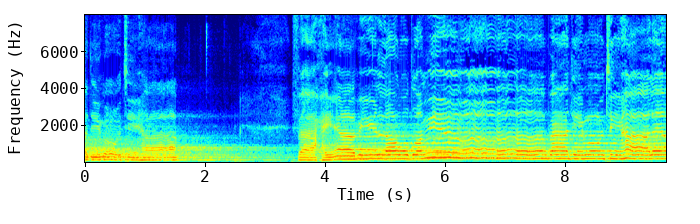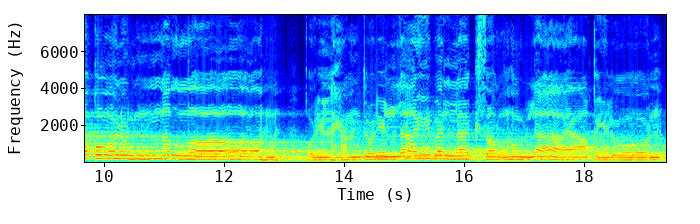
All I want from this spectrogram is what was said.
بعد موتها. فأحيا به الأرض من بعد موتها ليقولن الله. قل الحمد لله بل أكثرهم لا يعقلون.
